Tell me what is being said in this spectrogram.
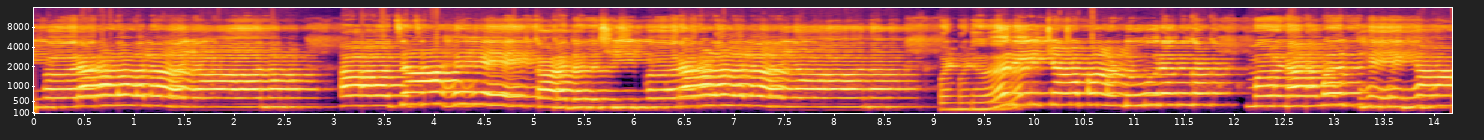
फराळाला आज आहे एकादशी फराळाला पंढरीच्या पांडुरंगा मनामध्ये घ्या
